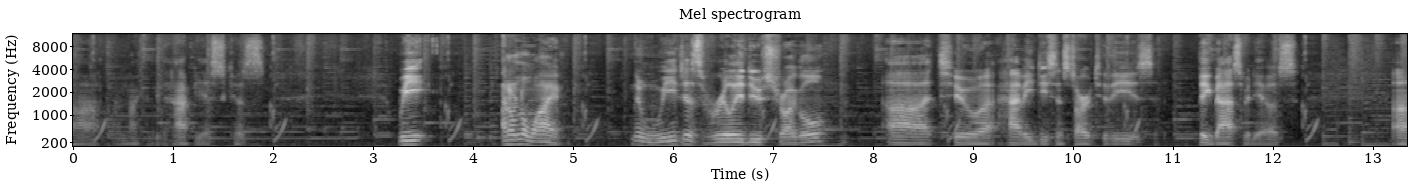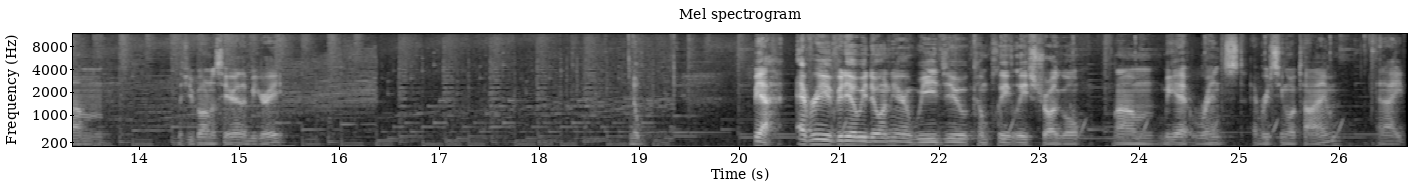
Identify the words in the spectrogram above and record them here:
uh, I'm not gonna be the happiest because we, I don't know why, we just really do struggle uh, to uh, have a decent start to these big bass videos. Um, if you bonus here, that'd be great. Nope. Yeah, every video we do on here, we do completely struggle. Um, we get rinsed every single time, and I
